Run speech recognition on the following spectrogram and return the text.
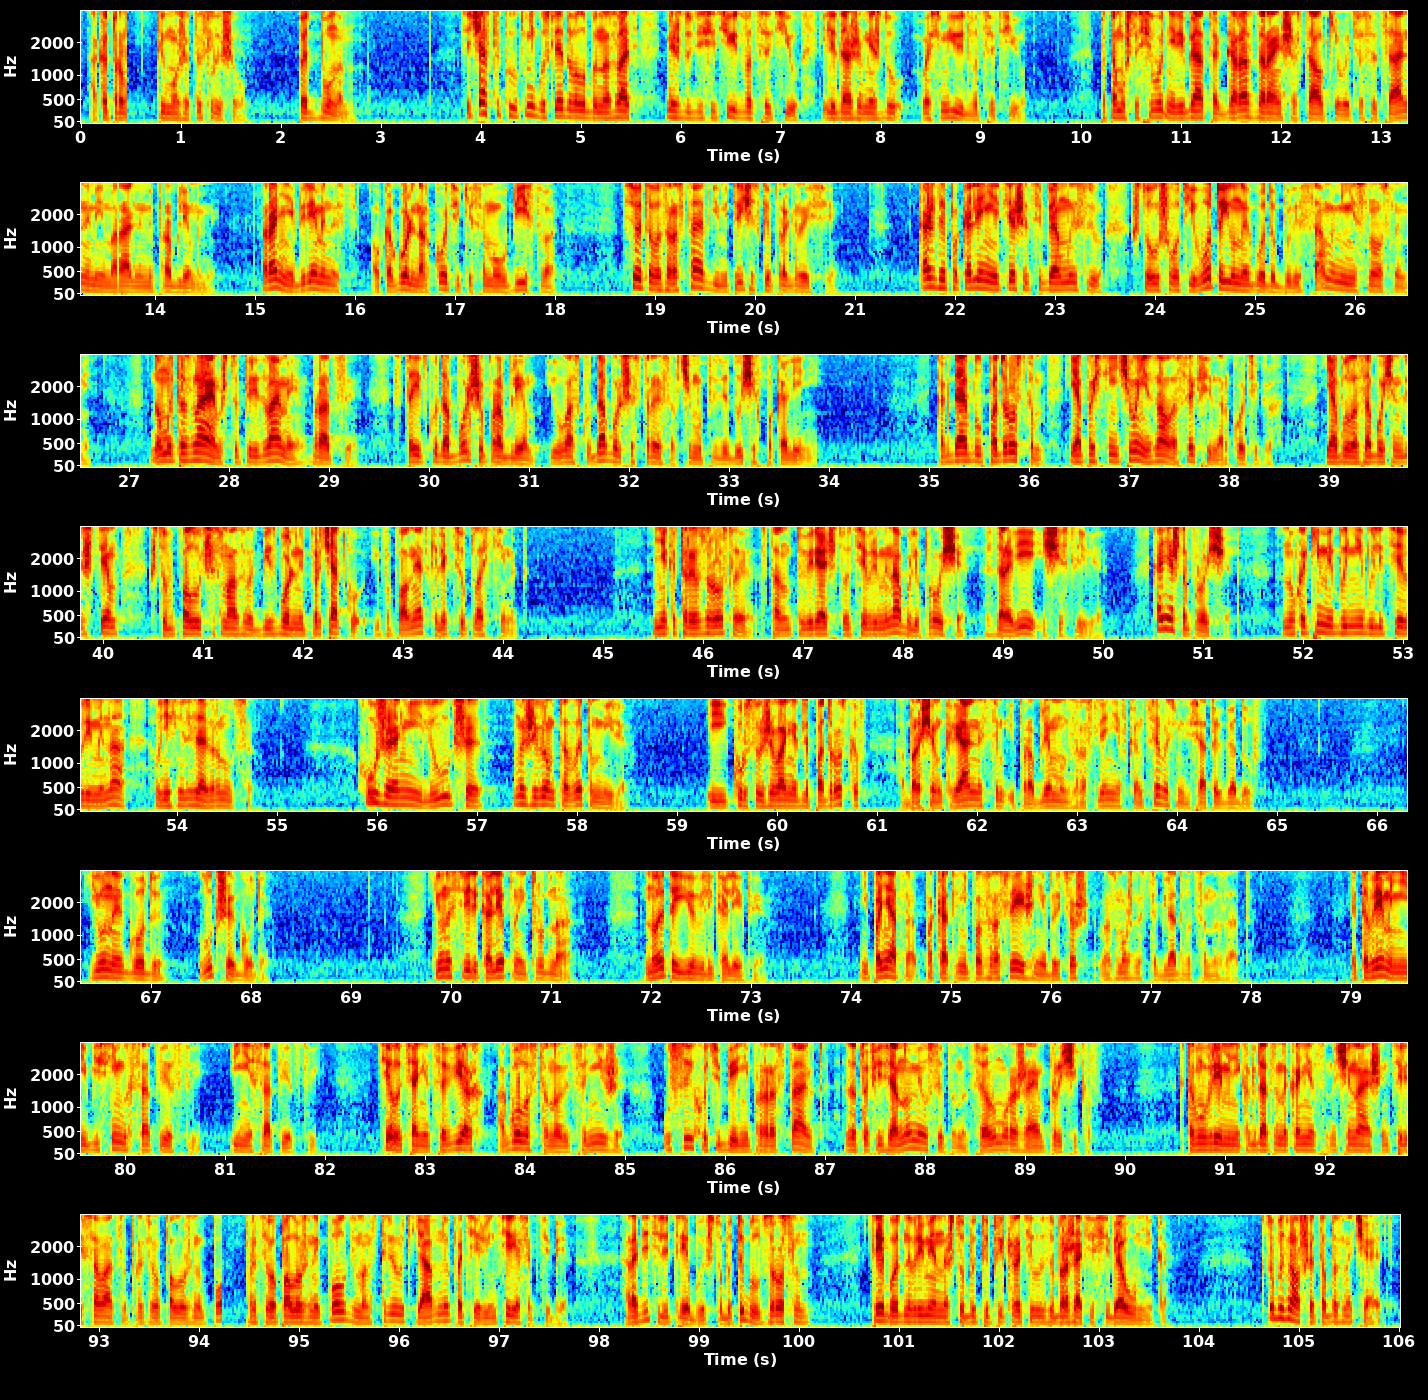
о котором ты, может, и слышал, Пэт Буном. Сейчас такую книгу следовало бы назвать между 10 и 20 или даже между 8 и 20. Потому что сегодня ребята гораздо раньше сталкиваются с социальными и моральными проблемами. Ранняя беременность, алкоголь, наркотики, самоубийство все это возрастает в геометрической прогрессии. Каждое поколение тешит себя мыслью, что уж вот его-то юные годы были самыми несносными. Но мы-то знаем, что перед вами, братцы, стоит куда больше проблем, и у вас куда больше стрессов, чем у предыдущих поколений. Когда я был подростком, я почти ничего не знал о сексе и наркотиках. Я был озабочен лишь тем, чтобы получше смазывать бейсбольную перчатку и пополнять коллекцию пластинок. Некоторые взрослые станут уверять, что те времена были проще, здоровее и счастливее. Конечно, проще. Но какими бы ни были те времена, в них нельзя вернуться. Хуже они или лучше, мы живем-то в этом мире. И курс выживания для подростков обращен к реальностям и проблемам взросления в конце 80-х годов. Юные годы, лучшие годы. Юность великолепна и трудна, но это ее великолепие. Непонятно, пока ты не повзрослеешь и не обретешь возможность оглядываться назад. Это время необъяснимых соответствий и несоответствий. Тело тянется вверх, а голос становится ниже. Усы хоть убей не прорастают, зато физиономия усыпана целым урожаем прыщиков. К тому времени, когда ты наконец начинаешь интересоваться противоположным полом, противоположный пол демонстрирует явную потерю интереса к тебе. Родители требуют, чтобы ты был взрослым, требуют одновременно, чтобы ты прекратил изображать из себя умника. Кто бы знал, что это обозначает?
